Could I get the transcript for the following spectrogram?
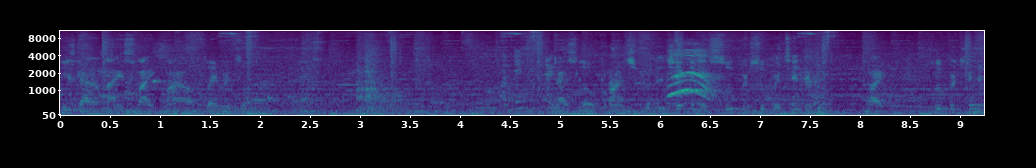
These got a nice like mild flavor to them. Nice little crunch, but the chicken is super, super tender. Like super tender,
